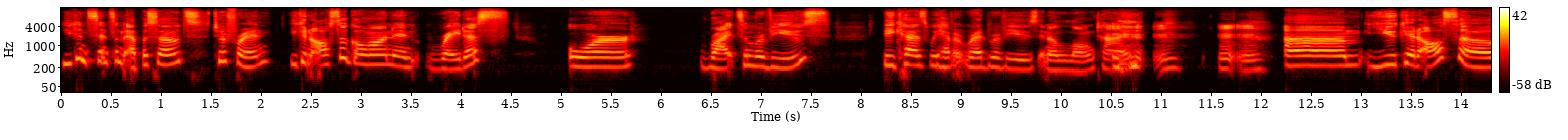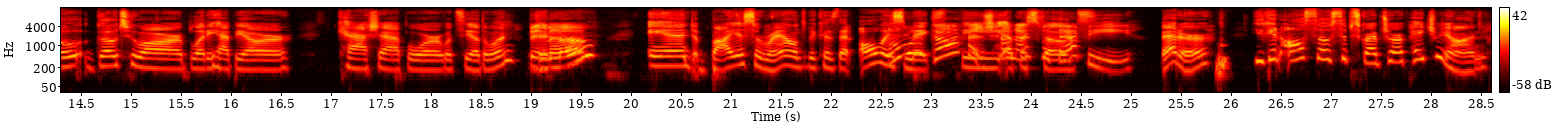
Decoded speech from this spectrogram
You can send some episodes to a friend. You can also go on and rate us or write some reviews because we haven't read reviews in a long time. Mm-mm. Um, you could also go to our Bloody Happy Hour Cash App or what's the other one? Venmo? and buy us around because that always oh makes gosh, the how nice episodes be? better. You can also subscribe to our Patreon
